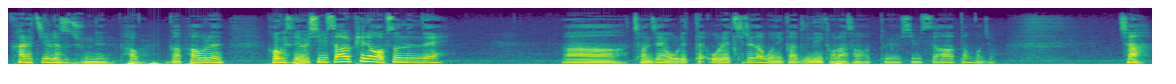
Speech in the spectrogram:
칼에 찔려서 죽는 파울. 그러니까 파울은 거기서 열심히 싸울 필요가 없었는데 아 전쟁 오래 오래 치르다 보니까 눈이 돌아서 또 열심히 싸웠던 거죠. 자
